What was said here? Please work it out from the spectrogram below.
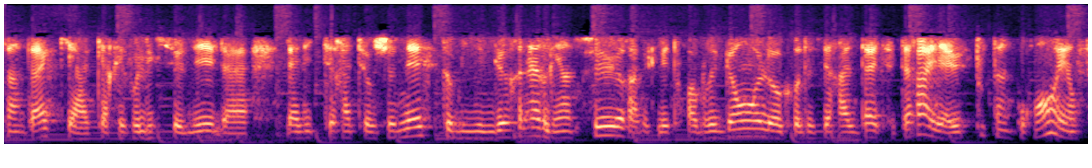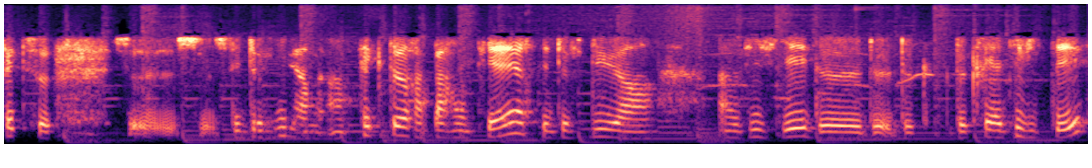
Sindac qui a, révolutionné la, littérature jeunesse, Tommy Ungerer, bien sûr, avec Les Trois Brigands, L'Ogre de Zeralda, etc. Il y a eu tout un courant et en fait, ce, ce, ce, c'est devenu un, un, secteur à part entière, c'est devenu un, un vivier de, de, créativité,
